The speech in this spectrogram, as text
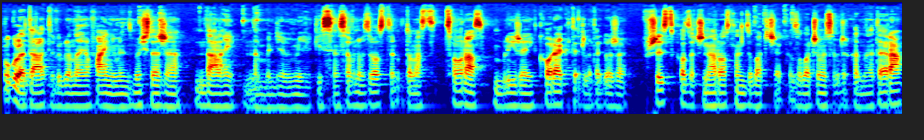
W ogóle te alty wyglądają fajnie, więc myślę, że dalej będziemy mieli jakieś sensowne wzrosty, natomiast coraz bliżej korekty, dlatego że wszystko zaczyna rosnąć. Zobaczcie, jak zobaczymy sobie przykład Nethera.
